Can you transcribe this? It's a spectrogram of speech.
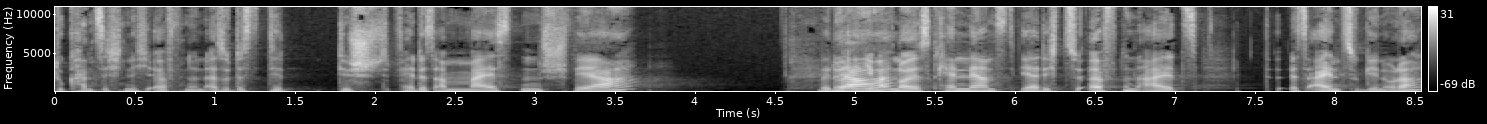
du kannst dich nicht öffnen. Also das, dir, dir fällt es am meisten schwer, wenn du ja. jemand Neues kennenlernst, eher dich zu öffnen, als es einzugehen, oder?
